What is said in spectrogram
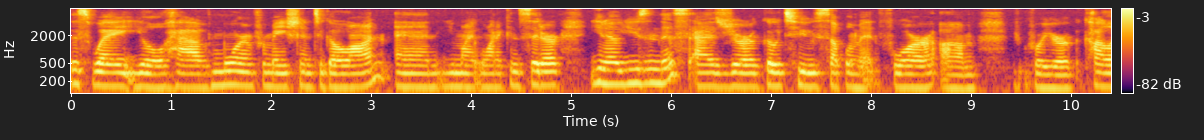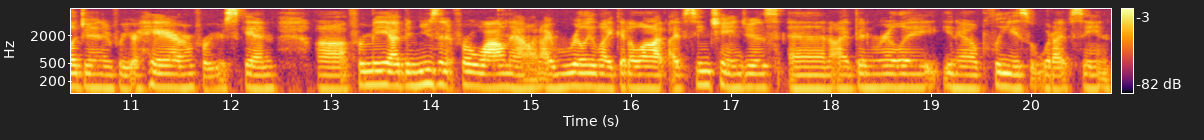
This way you'll have more information to go on and you might want to consider, you know, using this as your go-to supplement for, um, for your collagen and for your hair and for your skin. Uh, for me, I've been using it for a while now and I really like it a lot. I've seen changes and I've been really, you know, pleased with what I've seen.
